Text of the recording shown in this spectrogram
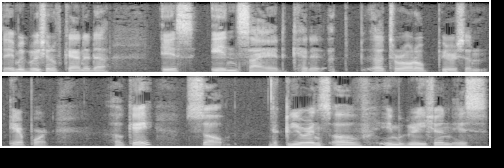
the immigration of Canada is inside Canada, uh, Toronto Pearson Airport. Okay, so the clearance of immigration is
